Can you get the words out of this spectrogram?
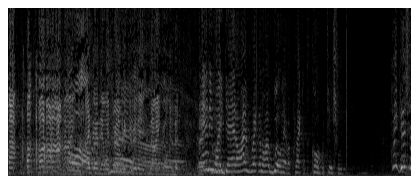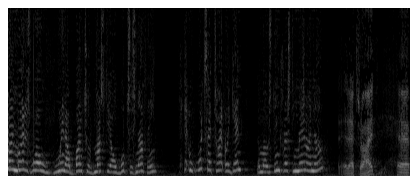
I, I don't know what's rather good N cycle in it. Anyway, Dad, I reckon I will have a crack at the competition. I guess I might as well win a bunch of musty old books as nothing. What's that title again? The most interesting man I know? Uh, That's right. Uh,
